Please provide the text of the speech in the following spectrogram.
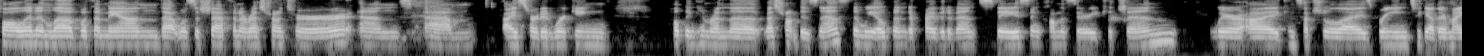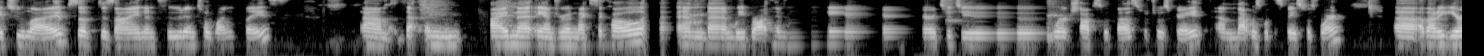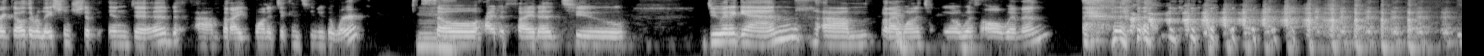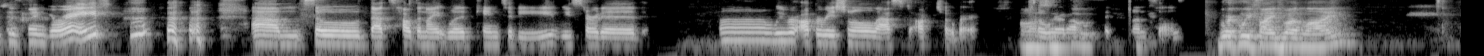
fallen in love with a man that was a chef and a restaurateur, and um, I started working helping him run the restaurant business. Then we opened a private event space and commissary kitchen where I conceptualized bringing together my two lives of design and food into one place. Um, that, and I met Andrew in Mexico, and then we brought him here to do workshops with us, which was great, and that was what the space was for. Uh, about a year ago, the relationship ended, um, but I wanted to continue the work. Mm. So I decided to do it again, um, but I wanted to do it with all women. Which has been great. um, so that's how the Nightwood came to be. We started, uh, we were operational last October. Awesome. So we're about six months in. Where can we find you online?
